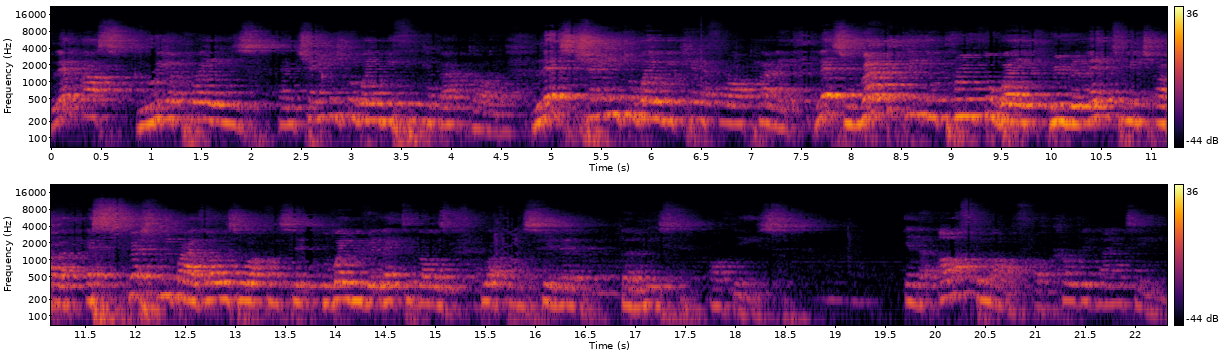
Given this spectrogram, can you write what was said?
let us reappraise and change the way we think about God. Let's change the way we care for our planet. Let's radically improve the way we relate to each other, especially by those who are considered, the way we relate to those who are considered the least of these. In the aftermath of COVID 19,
